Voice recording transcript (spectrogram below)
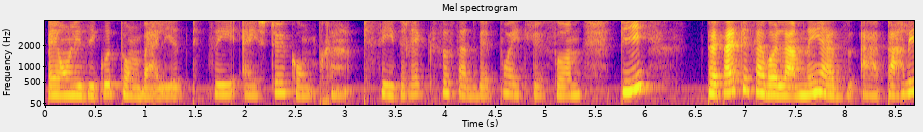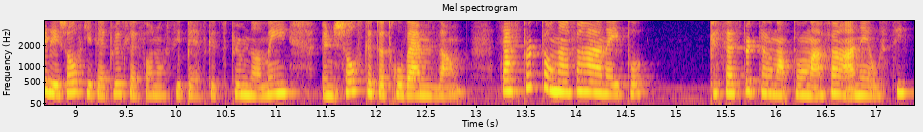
ben on les écoute puis on valide. Puis tu sais, je te comprends. Puis c'est vrai que ça, ça devait pas être le fun. Puis peut-être que ça va l'amener à, parler des choses qui étaient plus le fun aussi. Est-ce que tu peux me nommer une chose que tu as trouvée amusante? Ça se peut que ton enfant en ait pas. Puis ça se peut que ton, ton enfant en ait aussi.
